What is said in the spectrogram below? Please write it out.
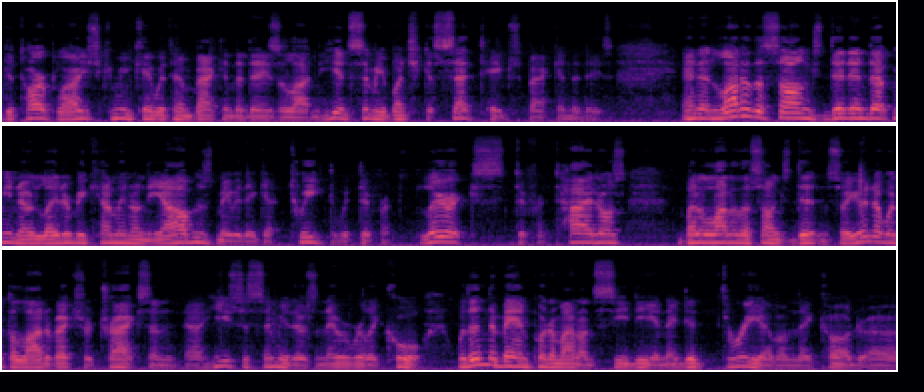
guitar player, I used to communicate with him back in the days a lot, and he had sent me a bunch of cassette tapes back in the days. And a lot of the songs did end up, you know, later becoming on the albums. Maybe they got tweaked with different lyrics, different titles, but a lot of the songs didn't. So you end up with a lot of extra tracks. And uh, he used to send me those, and they were really cool. Well, then the band put them out on CD, and they did three of them. They called uh,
